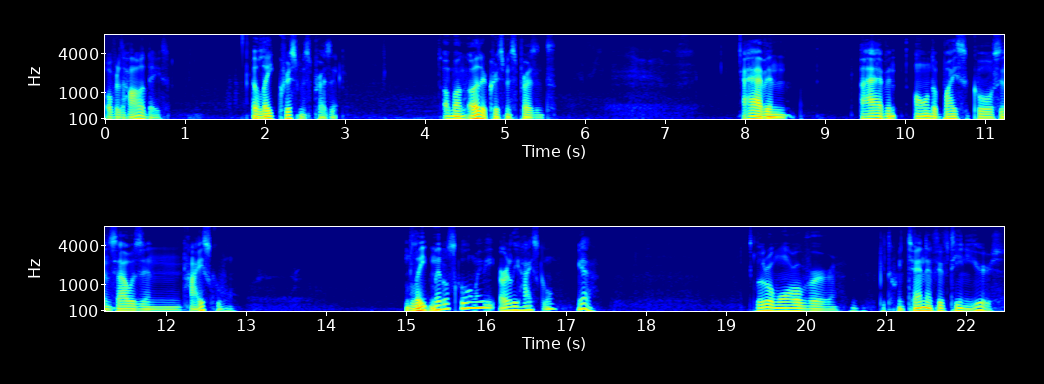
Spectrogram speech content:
over the holidays. A late Christmas present, among other Christmas presents. I haven't I haven't owned a bicycle since I was in high school. Late middle school, maybe? Early high school? Yeah. A little more over between 10 and 15 years.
